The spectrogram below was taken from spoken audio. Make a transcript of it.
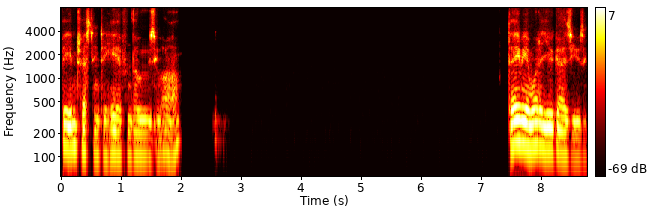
be interesting to hear from those who are. Damien, what are you guys using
